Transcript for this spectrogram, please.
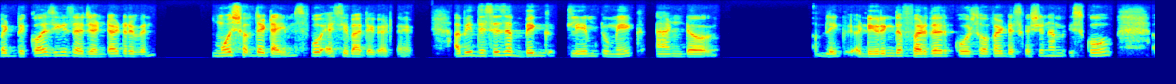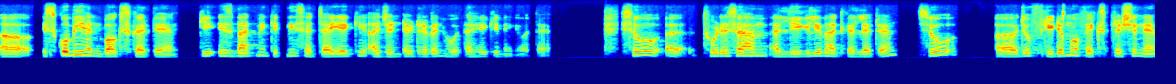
but because he is agenda driven most of the times वो ऐसी बातें करता है। अभी this is a big claim to make and like during the further course of our discussion हम इसको uh, इसको भी अनबॉक्स करते हैं। कि इस बात में कितनी सच्चाई है कि एजेंडा ड्रिवन होता है कि नहीं होता है। सो so, uh, थोड़े सा हम लीगली uh, बात कर लेते हैं। सो so, uh, जो फ्रीडम ऑफ़ एक्सप्रेशन है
